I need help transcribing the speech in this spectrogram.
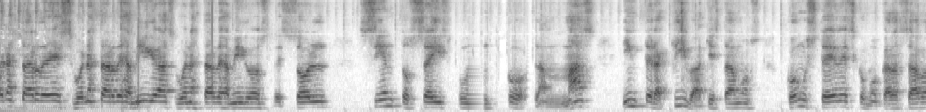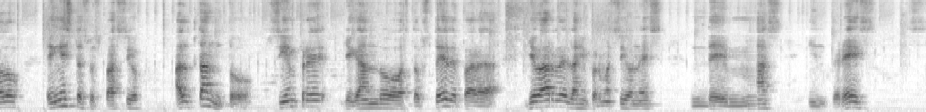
Buenas tardes, buenas tardes amigas, buenas tardes amigos de Sol 106. la más interactiva. Aquí estamos con ustedes como cada sábado en este su espacio al tanto, siempre llegando hasta ustedes para llevarles las informaciones de más interés.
